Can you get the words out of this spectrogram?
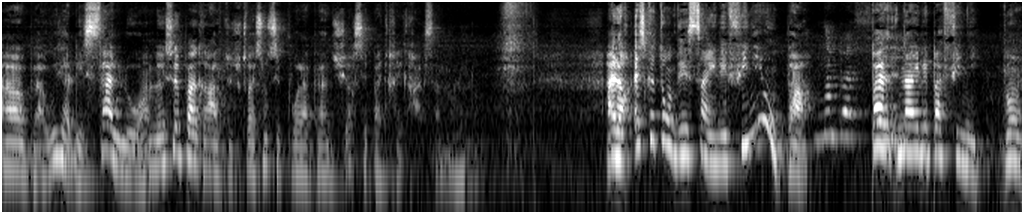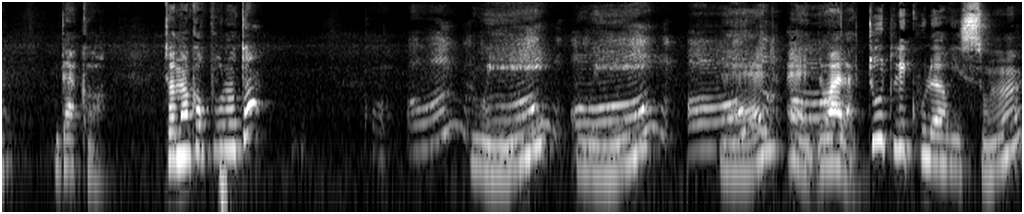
Ah bah oui, elle est sale l'eau, hein, mais c'est pas grave. De toute façon, c'est pour la peinture, c'est pas très grave ça, mon loulou. Alors, est-ce que ton dessin, il est fini ou pas, pas Non, il n'est pas fini. Bon, d'accord. Tu en as encore pour longtemps? Oui, oui. N, N. Voilà, toutes les couleurs y sont.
